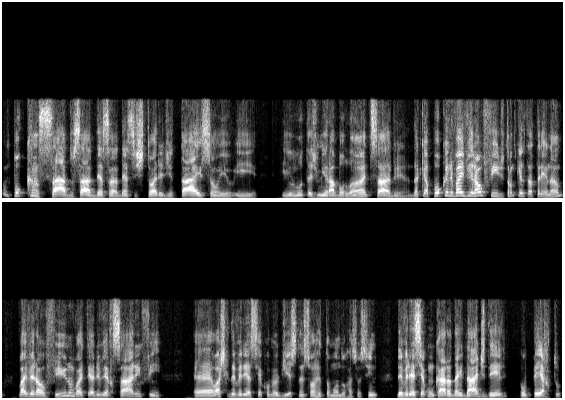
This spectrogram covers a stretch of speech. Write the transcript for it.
um pouco cansado, sabe, dessa, dessa história de Tyson e, e, e lutas mirabolantes, sabe? Daqui a pouco ele vai virar o feed, tanto que ele está treinando, vai virar o feed, não vai ter adversário, enfim. É, eu acho que deveria ser, como eu disse, né, só retomando o raciocínio, deveria ser com um cara da idade dele, ou perto,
